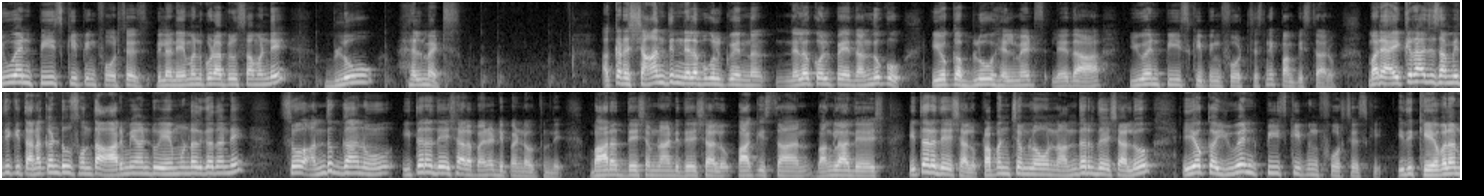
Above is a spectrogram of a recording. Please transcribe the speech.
యుఎన్ పీస్ కీపింగ్ ఫోర్సెస్ వీళ్ళని ఏమని కూడా పిలుస్తామండి? బ్లూ హెల్మెట్స్ అక్కడ శాంతిని నెలకొల్పే నెలకొల్పేందుకు ఈ యొక్క బ్లూ హెల్మెట్స్ లేదా యుఎన్ పీస్ కీపింగ్ ఫోర్సెస్ని పంపిస్తారు. మరి ఐక్యరాజ్య సమితికి తనకంటూ సొంత ఆర్మీ అంటూ ఏముండదు కదండి? సో అందుకుగాను ఇతర దేశాలపైన డిపెండ్ అవుతుంది. భారతదేశం లాంటి దేశాలు పాకిస్తాన్ బంగ్లాదేశ్ ఇతర దేశాలు ప్రపంచంలో ఉన్న అందరు దేశాలు ఈ యొక్క యుఎన్ పీస్ కీపింగ్ ఫోర్సెస్కి. ఇది కేవలం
